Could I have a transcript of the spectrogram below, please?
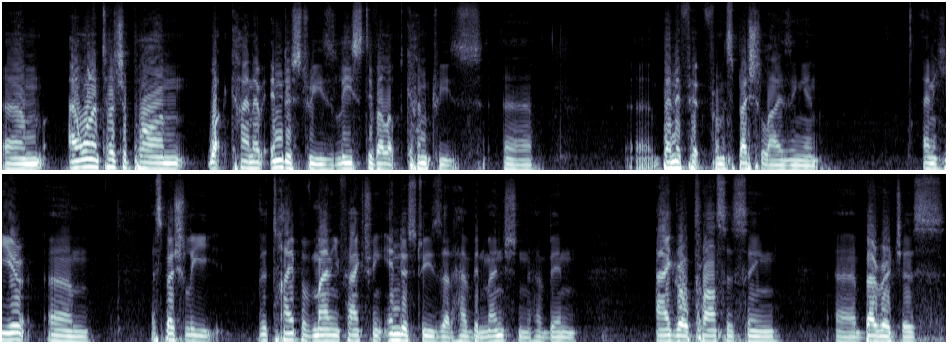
Um, I want to touch upon what kind of industries least developed countries uh, uh, benefit from specializing in. And here, um, especially the type of manufacturing industries that have been mentioned have been agro-processing, uh, beverages,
